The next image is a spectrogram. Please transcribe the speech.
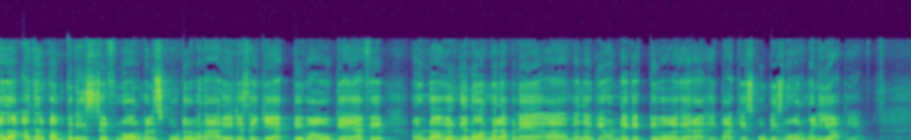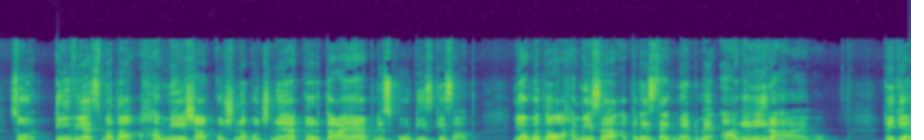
मतलब अदर कंपनीज़ सिर्फ़ नॉर्मल स्कूटर बना रहे हैं, जैसे कि एक्टिवा हो गया या फिर होंडा हो गया, उनके नॉर्मल अपने मतलब कि होंडा की एक्टिवा वगैरह बाकी स्कूटीज नॉर्मल ही आती हैं। सो टीवीएस मतलब हमेशा कुछ ना कुछ नया करता आया है अपनी स्कूटीज़ के साथ। या मतलब हमेशा अपने सेगमेंट में आगे ही रहा है वो। ठीक है,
